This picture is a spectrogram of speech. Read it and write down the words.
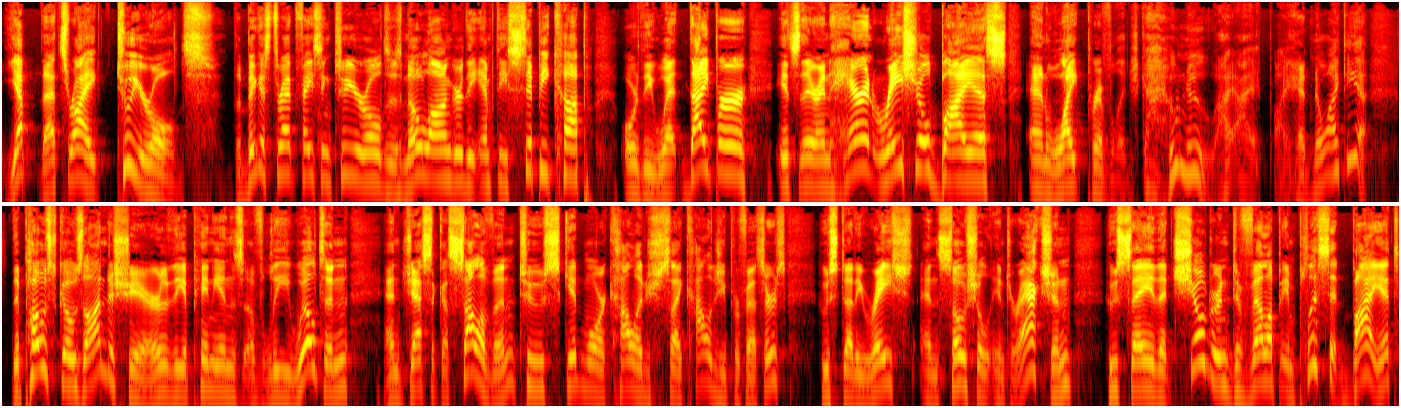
Yep, that's right, two year olds. The biggest threat facing two year olds is no longer the empty sippy cup or the wet diaper. It's their inherent racial bias and white privilege. God, who knew? I, I, I had no idea. The Post goes on to share the opinions of Leigh Wilton and Jessica Sullivan, two Skidmore College psychology professors who study race and social interaction, who say that children develop implicit bias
